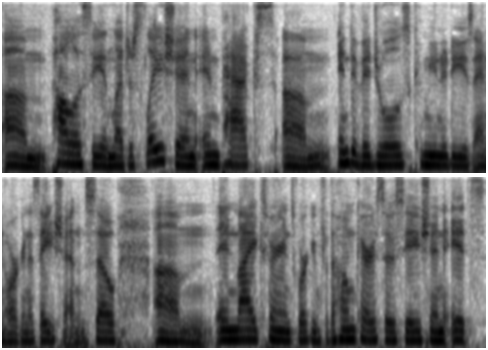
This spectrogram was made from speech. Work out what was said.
um, policy and legislation impacts um, individuals, communities, and organizations. So, um, in my experience working for the Home Care Association, it's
